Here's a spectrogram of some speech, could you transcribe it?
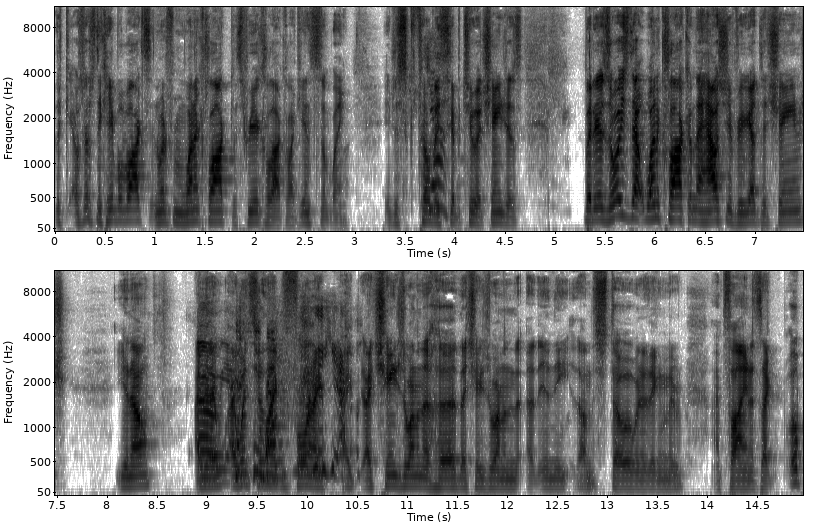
I was watching the cable box and went from one o'clock to three o'clock like instantly. It just totally Yeah. skipped to it changes, but there's always that one o'clock in the house you forget to change. You know, I mean, Oh, yeah. I went through like before and I, Yeah. I, I changed one on the hood, I changed one on the, in the on the stove and everything. and I'm fine. It's like, oh,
